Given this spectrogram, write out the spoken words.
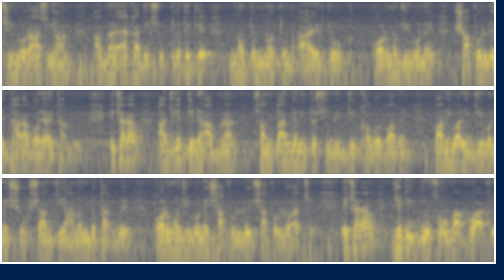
সিংহ রাশি হন আপনার একাধিক সূত্র থেকে নতুন নতুন আয়ের যোগ, কর্মজীবনে সাফল্যের ধারা বজায় থাকবে। এছাড়া আজকের দিনে আপনার সন্তানজনিত শ্রীবৃদ্ধির খবর পাবেন, পারিবারিক জীবনে সুখ, শান্তি, আনন্দ থাকবে, কর্মজীবনে সাফল্যই সাফল্য আছে। এছাড়াও যেদিক দিয়ে সৌভাগ্য আছে,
